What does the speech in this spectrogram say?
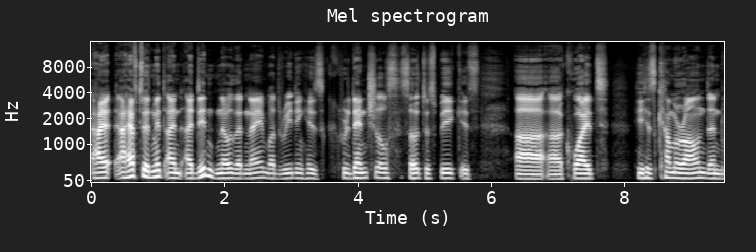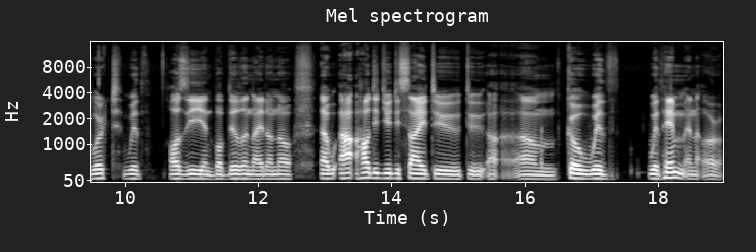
I, I have to admit I I didn't know that name, but reading his credentials, so to speak, is uh, uh, quite. He has come around and worked with Ozzy and Bob Dylan. I don't know. Uh, how, how, did you decide to to uh, um, go with with him and or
